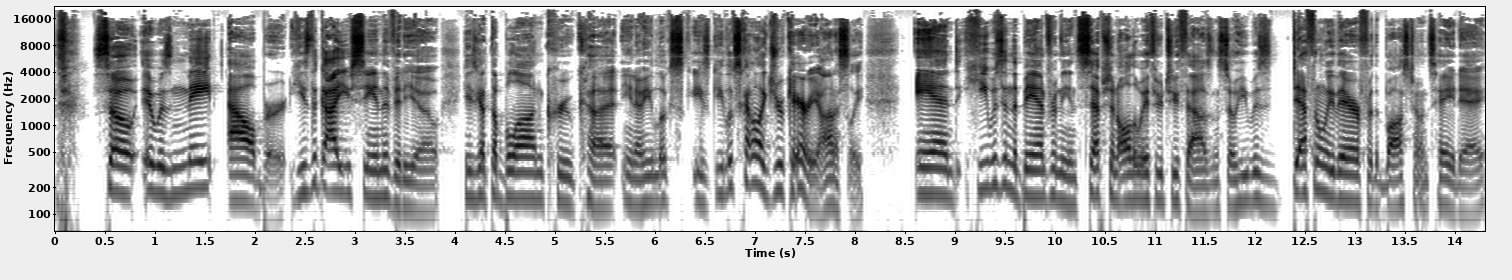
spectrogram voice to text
So it was Nate Albert. He's the guy you see in the video. He's got the blonde crew cut. You know, he looks he's, he looks kind of like Drew Carey, honestly. And he was in the band from the inception all the way through 2000. So he was definitely there for the Bosstones heyday.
